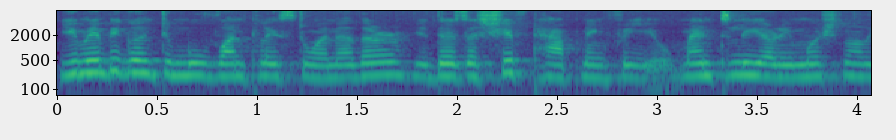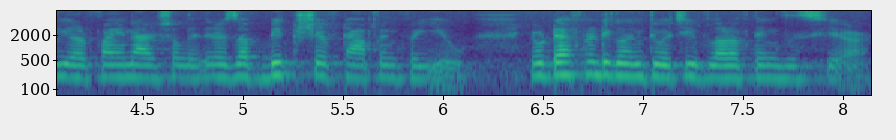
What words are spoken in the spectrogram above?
You may be going to move one place to another. There's a shift happening for you, mentally or emotionally or financially. There's a big shift happening for you. You're definitely going to achieve a lot of things this year.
